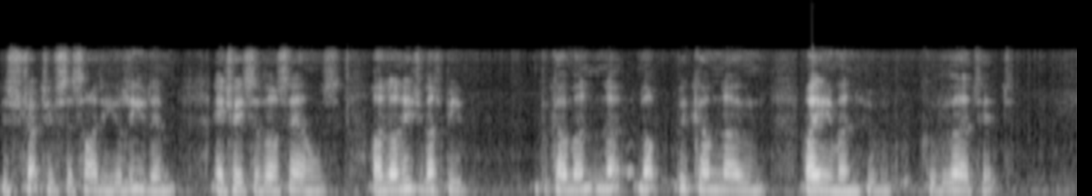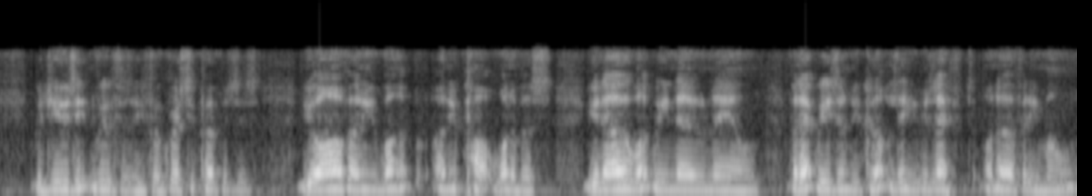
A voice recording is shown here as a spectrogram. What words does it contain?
destructive society. You leave them any trace of ourselves. Our knowledge must be become un, not become known by anyone who could pervert it. Would use it ruthlessly for aggressive purposes. You are only one, only part one of us. You know what we know now. For that reason, you cannot leave, be left on Earth anymore.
